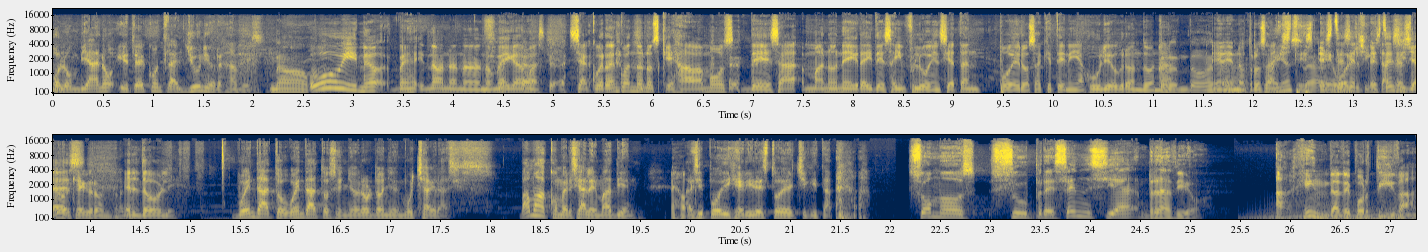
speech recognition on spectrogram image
colombiano y entonces contra el Junior James. No, Uy, no, me- no, no, no, no me digan más. ¿Se acuerdan cuando nos quejábamos de esa mano negra y de esa influencia tan poderosa que tenía Julio Grondona, Grondona. en, en otros Ay, años? este es Este, es el, este sí ya es el doble. Buen dato, buen dato, señor Ordóñez. Muchas gracias. Vamos a comerciales más bien. A Mejor. ver si puedo digerir esto del Chiquitapia. Somos su presencia radio. Agenda deportiva.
